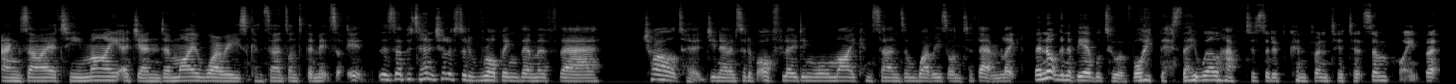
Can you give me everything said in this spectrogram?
anxiety my agenda my worries concerns onto them it's it, there's a potential of sort of robbing them of their childhood, you know, and sort of offloading all my concerns and worries onto them. Like they're not going to be able to avoid this. They will have to sort of confront it at some point. But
